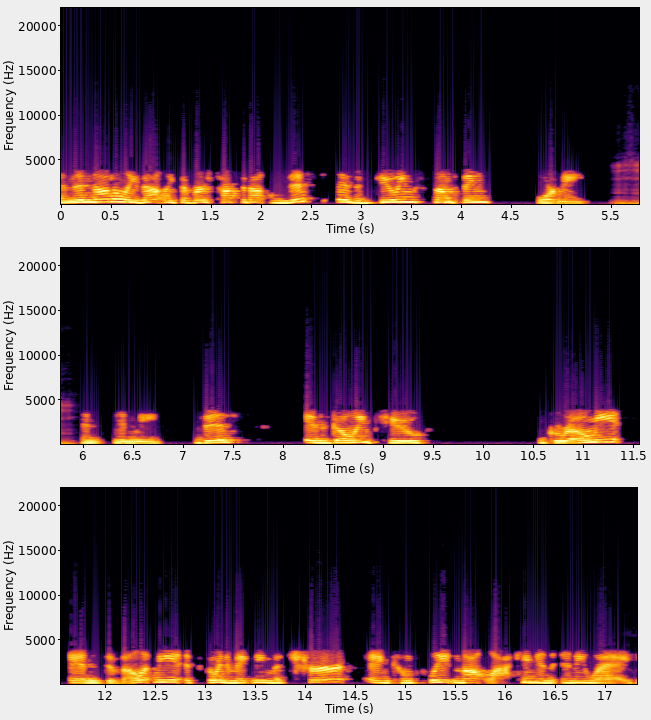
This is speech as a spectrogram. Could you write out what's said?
And then not only that, like the verse talks about, this is doing something for me mm-hmm. and in me. This is going to grow me and develop me. It's going to make me mature and complete, not lacking in any way.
